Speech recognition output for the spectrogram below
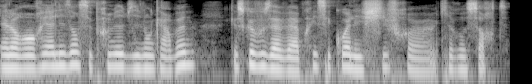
Et alors en réalisant ces premiers bilans carbone, qu'est-ce que vous avez appris? C'est quoi les chiffres euh, qui ressortent?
